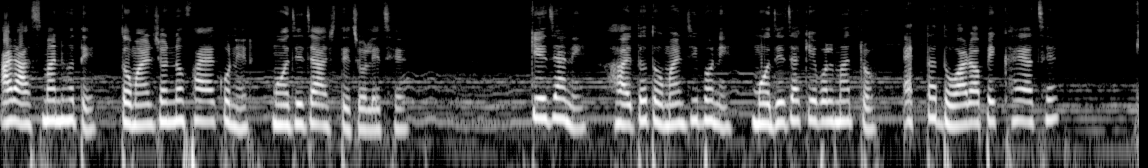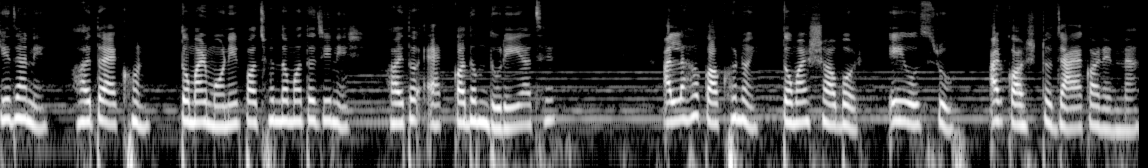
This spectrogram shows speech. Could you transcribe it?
আর আসমান হতে তোমার জন্য ফায়াকুনের মজেজা আসতে চলেছে। কে জানে, হয়তো তোমার জীবনে মজেজা কেবলমাত্র একটা দোয়ার অপেক্ষায় আছে? কে জানে, হয়তো এখন তোমার মনের পছন্দ মতো জিনিস হয়তো এক কদম দূরেই আছে। আল্লাহ কখনোই তোমার সবর, এই অশ্রু আর কষ্ট জায়া করেন না।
